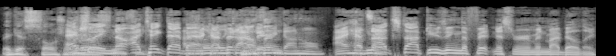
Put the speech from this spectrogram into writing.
biggest social. Actually, Literally no, nothing. I take that back. I've back. literally been, I've here been- gone home. I have That's not it. stopped using the fitness room in my building.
